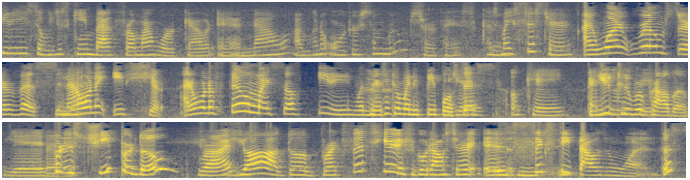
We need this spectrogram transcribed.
Good morning, cuties. So we just came back from our workout, and now I'm gonna order some room service because my sister. I want room service, and I want to eat here. I don't want to film myself eating when there's too many people. Yes, Sis, okay. a I feel YouTuber safe. problem. Yes. But it's cheaper though, right? Yeah, the breakfast here, if you go downstairs, is 60,000 won. This?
